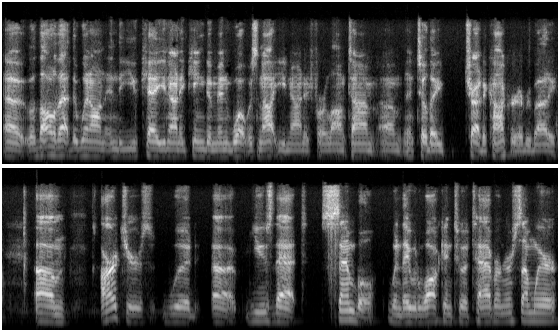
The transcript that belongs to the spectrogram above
uh, with all of that that went on in the uk united kingdom and what was not united for a long time um, until they tried to conquer everybody um, archers would uh, use that symbol when they would walk into a tavern or somewhere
